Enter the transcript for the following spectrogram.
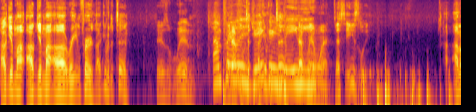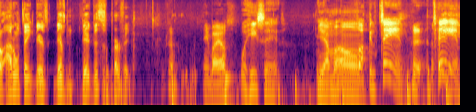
I'll give my I'll give my uh, rating first. I'll give it a ten. There's a win. I'm Definitely- privileged I give it drinkers, baby. Definitely a win. That's easily. I- I don't I don't think there's there's there, this is perfect. Anybody else? what he said. Yeah, I'm a um Fucking 10. 10.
